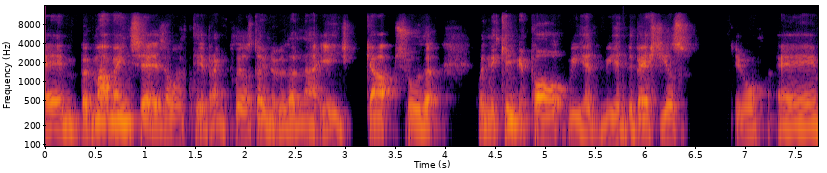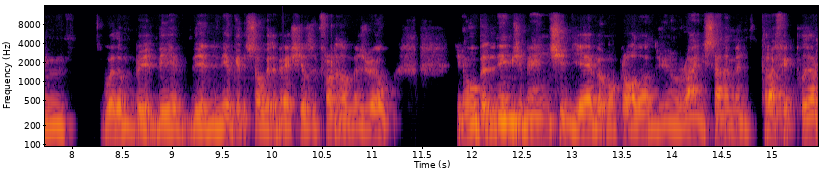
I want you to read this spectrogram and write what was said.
Um, but my mindset is I wanted to bring players down within that age gap so that when they came to Pollok, we had we had the best years, you know, um, with them. But they they they've got to still get the best years in front of them as well. You know, but the names you mentioned, yeah, but we brought on, you know, Ryan Cinnamon, terrific player.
